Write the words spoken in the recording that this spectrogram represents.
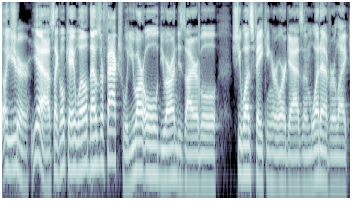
oh, you're Sure. yeah it's like okay well those are factual you are old you are undesirable she was faking her orgasm whatever like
